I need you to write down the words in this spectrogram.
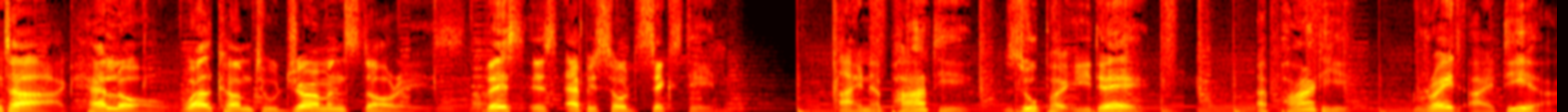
Tag, hello, welcome to German Stories. This is episode 16. Eine Party, super Idee. A party, great idea.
